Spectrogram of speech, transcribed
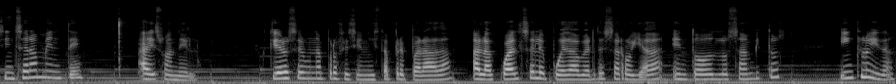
Sinceramente, a eso anhelo. Quiero ser una profesionista preparada a la cual se le pueda ver desarrollada en todos los ámbitos, incluida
